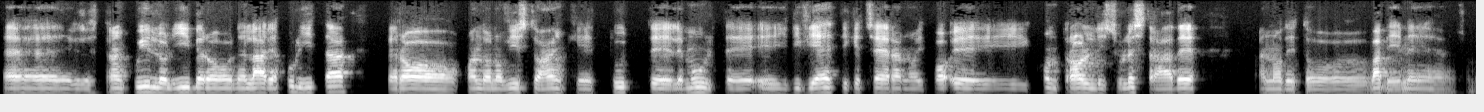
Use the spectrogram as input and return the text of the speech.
eh, tranquillo, libero nell'aria pulita, però quando hanno visto anche tutte le multe e i divieti che c'erano, i, po- i controlli sulle strade, hanno detto va bene. Insomma,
